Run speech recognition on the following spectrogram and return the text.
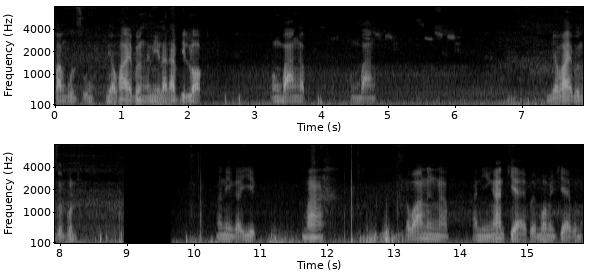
ฟังพุ่นสูง เดี๋ยวพาไปเบิ่งอันนี้ระดับดินหลอกบางๆครับบางๆเดี๋ยวพาไปเบิ่งส่วนพุ่นอันนี้ก็อีกมาระว่างหนึ่งนะครับ อันนี้งานแก่เพิ่นว่าเป็นแก่เพิ่น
